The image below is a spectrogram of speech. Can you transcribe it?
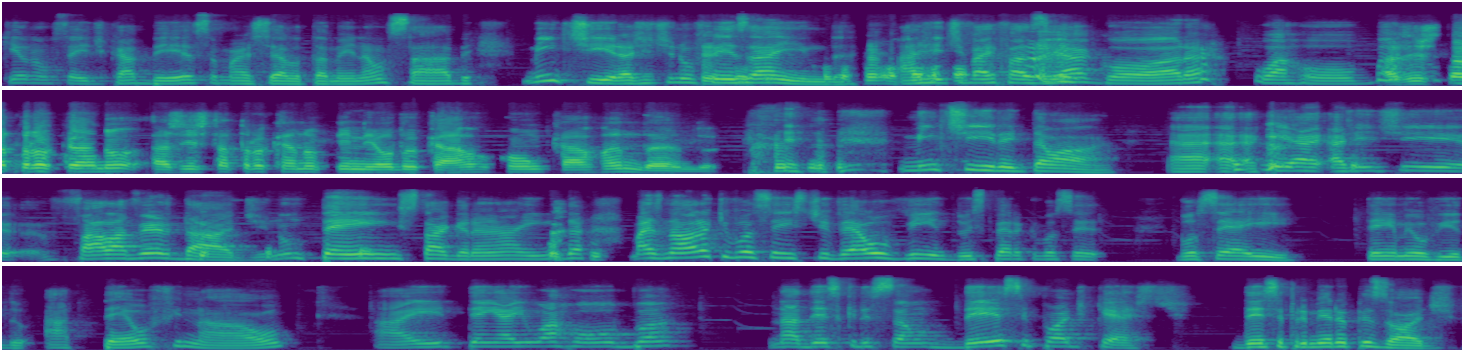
que eu não sei de cabeça, o Marcelo também não sabe. Mentira, a gente não fez ainda. A gente vai fazer agora o arroba. A gente está trocando, a gente tá trocando o pneu do carro com o carro andando. Mentira, então, ó. Aqui a, a, gente fala a verdade. Não tem Instagram ainda, mas na hora que você estiver ouvindo, espero que você, você aí tenha me ouvido até o final. Aí tem aí o arroba na descrição desse podcast, desse primeiro episódio.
